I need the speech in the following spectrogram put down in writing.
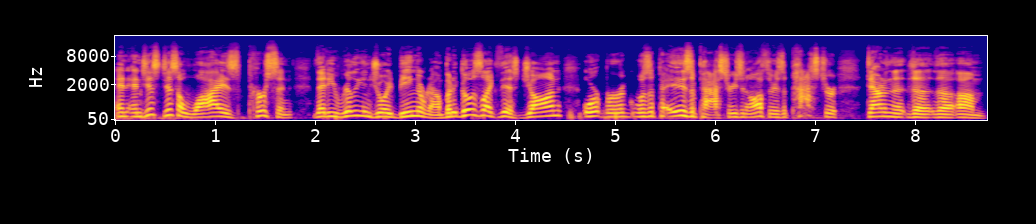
and, and just, just a wise person that he really enjoyed being around. But it goes like this. John Ortberg was a, is a pastor. He's an author. He's a pastor down in the, the, the um,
